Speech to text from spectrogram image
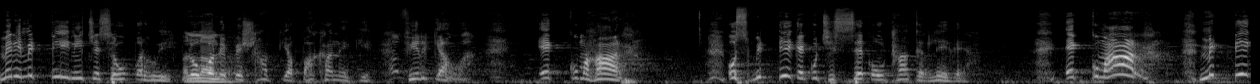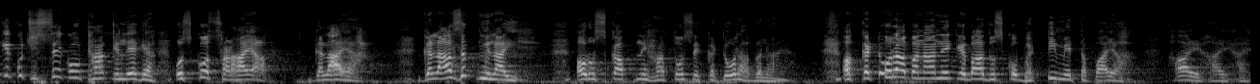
मेरी मिट्टी नीचे से ऊपर हुई। लोगों ने पेशाब किया पाखाने किए। फिर क्या हुआ? एक कुम्हार उस मिट्टी के कुछ हिस्से को उठा कर ले गया। एक कुम्हार मिट्टी के कुछ हिस्से को उठा के ले गया। उसको सड़ाया। गलाया गलाजत मिलाई और उसका अपने हाथों से कटोरा बनाया। और कटोरा बनाने के बाद उसको भट्टी में तपाया। हाय हाय हाय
